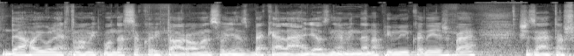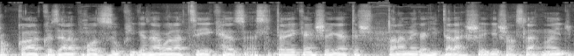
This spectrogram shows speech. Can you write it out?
de ha jól értem, amit mondasz, akkor itt arról van szó, hogy ezt be kell ágyazni a mindennapi működésbe, és ezáltal sokkal közelebb hozzuk igazából a céghez ezt a tevékenységet, és talán még a hitelesség is azt lehet, hogy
